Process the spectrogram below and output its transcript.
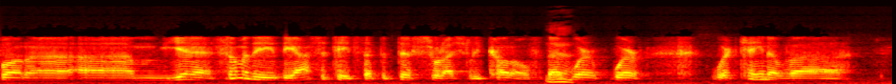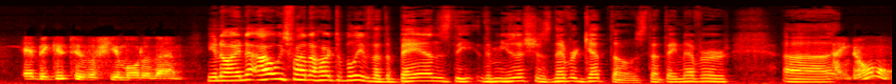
But uh, um, yeah, some of the, the acetates that the discs were actually cut off that Yeah. were were were kind of. Uh, it'd be good to have a few more of them. you know I always found it hard to believe that the bands the the musicians never get those that they never. Uh, I know.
